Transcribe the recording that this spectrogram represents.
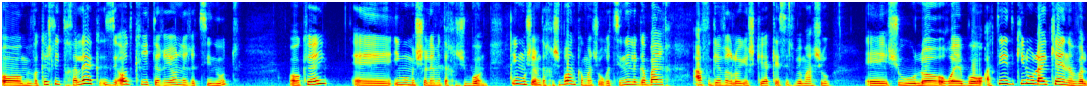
או מבקש להתחלק, זה עוד קריטריון לרצינות, אוקיי? אם הוא משלם את החשבון. אם הוא משלם את החשבון, כמובן שהוא רציני לגבייך, אף גבר לא ישקיע כסף במשהו שהוא לא רואה בו עתיד, כאילו אולי כן, אבל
